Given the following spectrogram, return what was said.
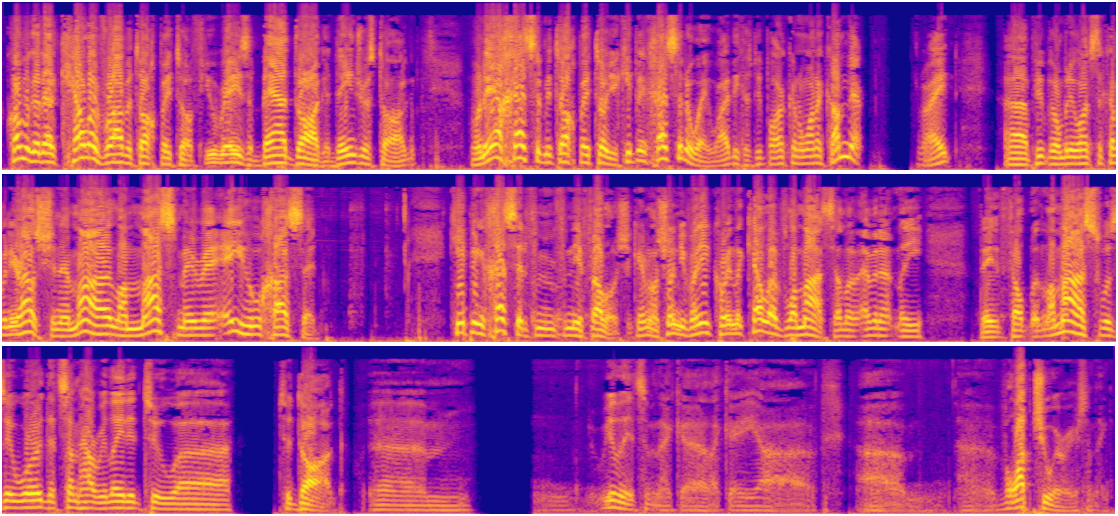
If you raise a bad dog, a dangerous dog, you're keeping chesed away. Why? Because people aren't going to want to come there, right? Uh, people, nobody wants to come into your house. Shenemar lamas mere'ehu chesed. Keeping chesed from, from the fellow. Shekem yivanit korin lekelev lamas. Evidently, they felt that lamas was a word that somehow related to, uh, to dog. Um, really it's something like a, like a uh, um, uh, voluptuary or something.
